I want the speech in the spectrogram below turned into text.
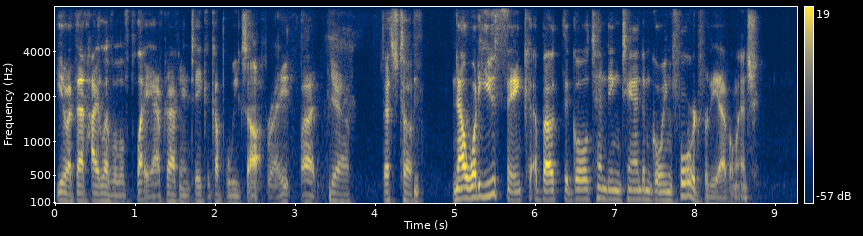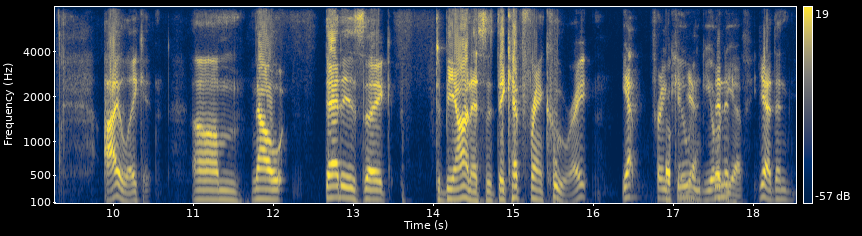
you know, at that high level of play after having to take a couple weeks off, right? But yeah, that's tough. Now, what do you think about the goaltending tandem going forward for the Avalanche? I like it. Um, now, that is like, to be honest, they kept Francouz, right? Yep, Francouz okay, yeah. and Georgiev. Then yeah, then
